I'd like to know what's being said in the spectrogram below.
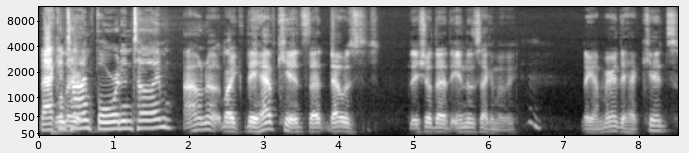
Back well, in time, forward in time. I don't know. Like they have kids. That that was they showed that at the end of the second movie. They got married. They had kids,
